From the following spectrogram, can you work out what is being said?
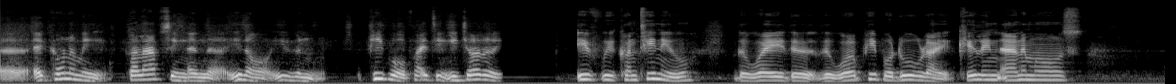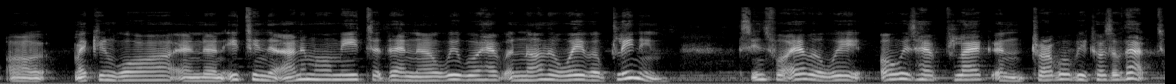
uh, economy collapsing and, uh, you know, even people fighting each other. If we continue the way the, the world people do, like killing animals, uh, making war and then eating the animal meat, then uh, we will have another wave of cleaning. Since forever, we always have plague and trouble because of that,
